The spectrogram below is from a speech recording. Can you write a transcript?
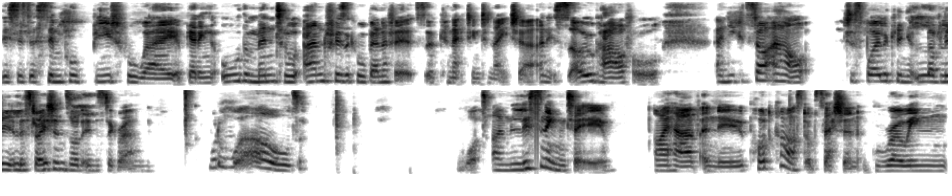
This is a simple, beautiful way of getting all the mental and physical benefits of connecting to nature, and it's so powerful. And you can start out just by looking at lovely illustrations on Instagram. What a world! What I'm listening to. I have a new podcast obsession, Growing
